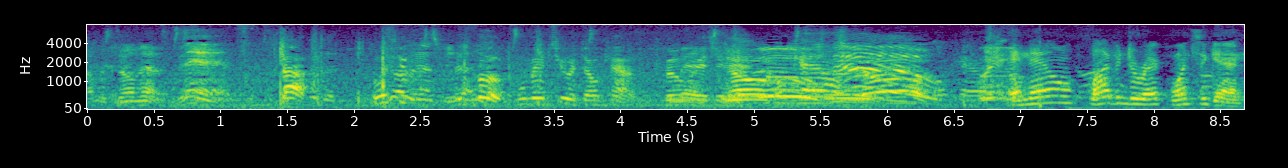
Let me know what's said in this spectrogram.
I'm as dumb as man. stop. Who's you? Let's vote. Who made you or don't count? Who made you? No, don't count. No. And now, live and direct once again,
